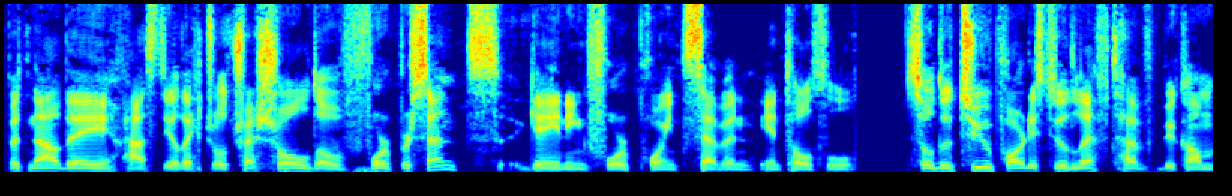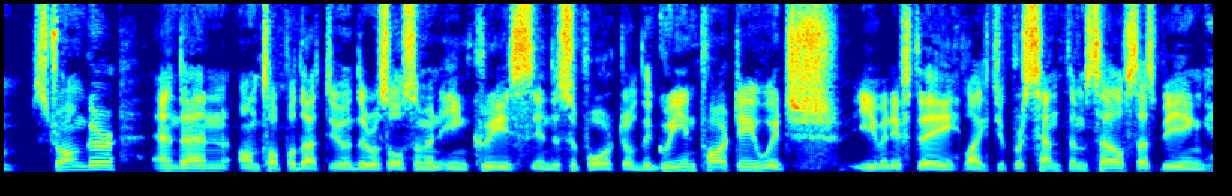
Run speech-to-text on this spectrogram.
but now they passed the electoral threshold of 4%, gaining 4.7 in total. So the two parties to the left have become stronger. And then on top of that, you know, there was also an increase in the support of the Green Party, which even if they like to present themselves as being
